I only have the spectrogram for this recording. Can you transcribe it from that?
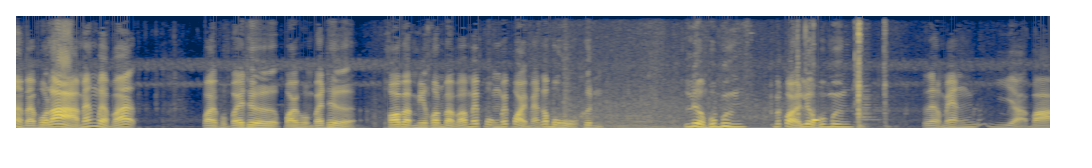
มือนไบโพล่าแม่งแบบว่า ปล่อยผมไปเถอะปล่อยผมไปเถอะพอแบบมีคนแบบว่าไม่ปงไม่ปล่อยแม่งก็โมโหขึ้น เรื่องพวกมึง ไม่ปล่อยเรื่องพวกมึงแต่แม่งเหี้ยบ้า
